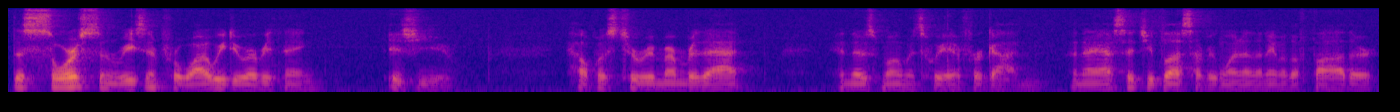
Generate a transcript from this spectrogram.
the source and reason for why we do everything is you. Help us to remember that in those moments we have forgotten. And I ask that you bless everyone in the name of the Father,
